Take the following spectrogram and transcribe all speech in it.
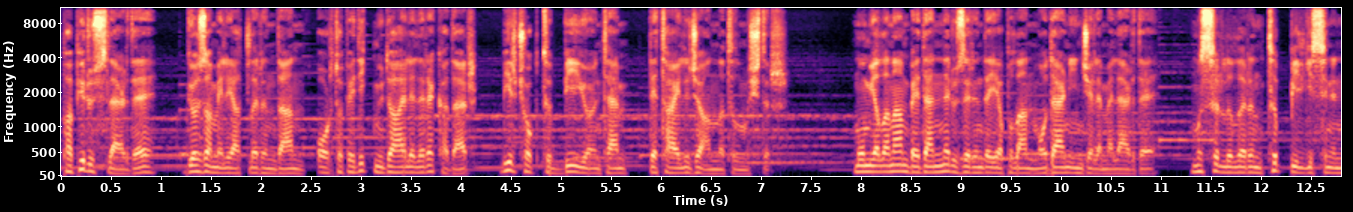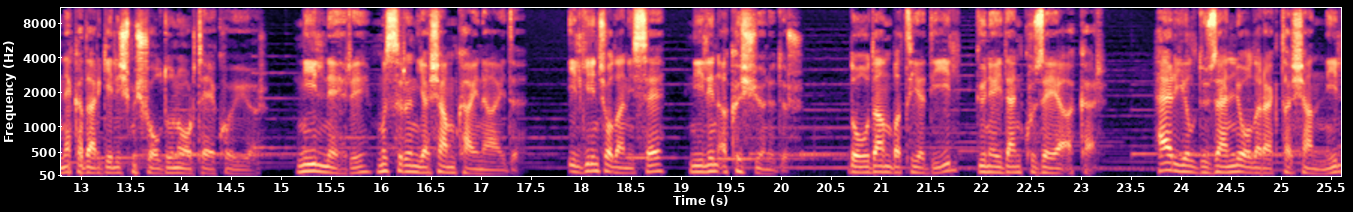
Papirüslerde göz ameliyatlarından ortopedik müdahalelere kadar birçok tıbbi yöntem detaylıca anlatılmıştır. Mumyalanan bedenler üzerinde yapılan modern incelemelerde Mısırlıların tıp bilgisinin ne kadar gelişmiş olduğunu ortaya koyuyor. Nil Nehri Mısır'ın yaşam kaynağıydı. İlginç olan ise Nil'in akış yönüdür. Doğudan batıya değil, güneyden kuzeye akar. Her yıl düzenli olarak taşan Nil,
